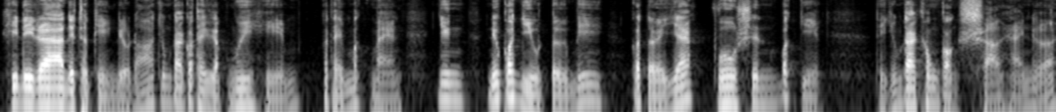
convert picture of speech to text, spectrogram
Khi đi ra để thực hiện điều đó, chúng ta có thể gặp nguy hiểm, có thể mất mạng. Nhưng nếu có nhiều từ bi, có tuệ giác, vô sinh, bất diệt, thì chúng ta không còn sợ hãi nữa.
